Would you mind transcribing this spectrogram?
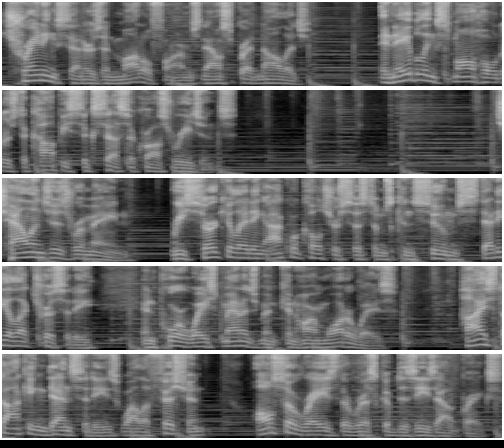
Training centers and model farms now spread knowledge, enabling smallholders to copy success across regions. Challenges remain. Recirculating aquaculture systems consume steady electricity, and poor waste management can harm waterways. High stocking densities, while efficient, also raise the risk of disease outbreaks.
